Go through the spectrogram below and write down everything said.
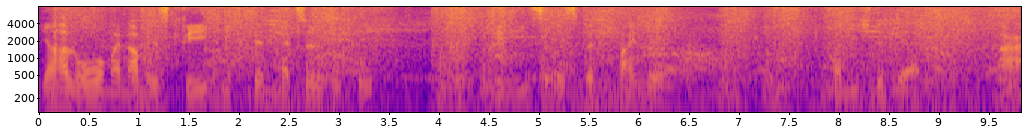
Ja, hallo, mein Name ist Krieg, ich bin metzelsüchtig und ich genieße es, wenn Feinde vernichtet werden. Ah.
